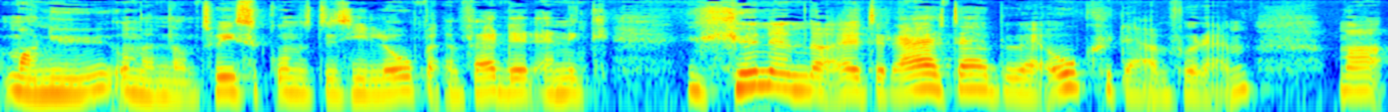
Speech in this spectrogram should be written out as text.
Manu, om hem dan twee seconden te zien lopen en verder. En ik gun hem dat uiteraard, dat hebben wij ook gedaan voor hem. Maar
